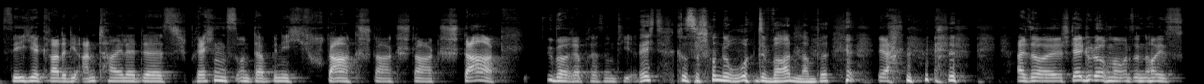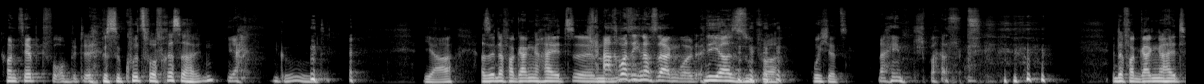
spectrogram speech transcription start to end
sehe hier gerade die Anteile des Sprechens und da bin ich stark, stark, stark, stark überrepräsentiert. Echt? Kriegst du schon eine rote Warnlampe? ja. Also stell du doch mal unser neues Konzept vor, bitte. Bist du kurz vor Fresse halten? Ja. Gut. Ja, also in der Vergangenheit. Ähm, Ach, was ich noch sagen wollte. Ja, super. Ruhig jetzt. Nein, Spaß. in der Vergangenheit,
